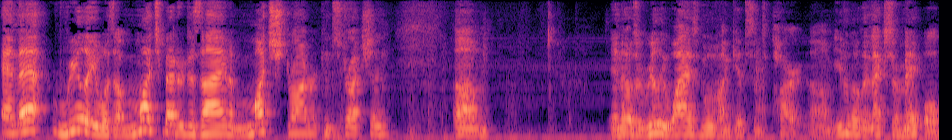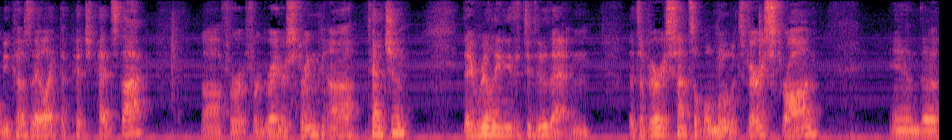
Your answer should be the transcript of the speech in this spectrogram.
And that really was a much better design, a much stronger construction. Um, and that was a really wise move on Gibson's part. Um, even though the necks are maple, because they like the pitched headstock uh, for, for greater string uh, tension, they really needed to do that. And it's a very sensible move. It's very strong. And uh,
